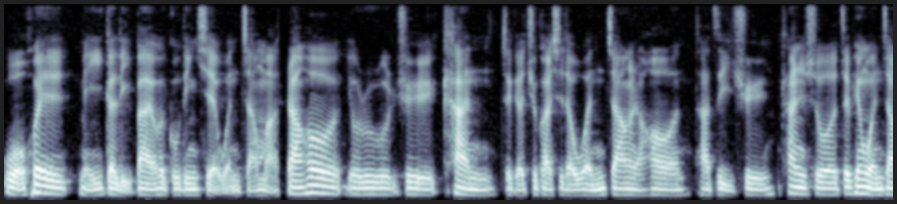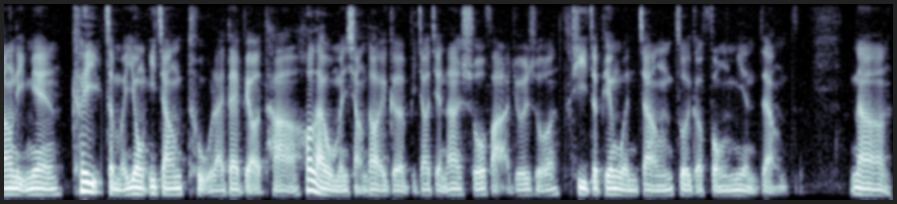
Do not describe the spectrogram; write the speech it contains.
我会每一个礼拜会固定写文章嘛，然后有如去看这个区块链的文章，然后他自己去看说这篇文章里面可以怎么用一张图来代表它。后来我们想到一个比较简单的说法，就是说替这篇文章做一个封面这样子。那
